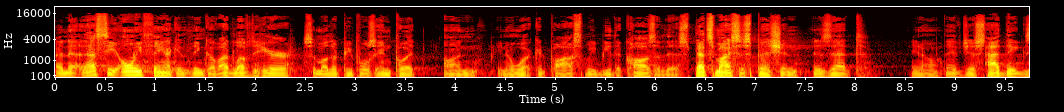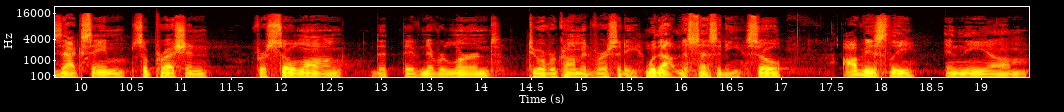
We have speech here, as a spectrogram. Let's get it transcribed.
And that's the only thing I can think of. I'd love to hear some other people's input on you know what could possibly be the cause of this. That's my suspicion is that you know, they've just had the exact same suppression for so long that they've never learned to overcome adversity without necessity. So, obviously, in the um,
